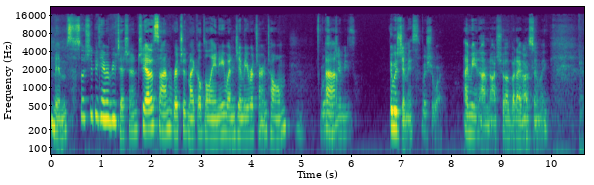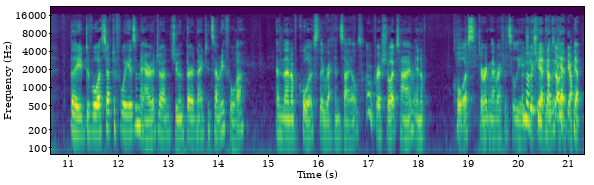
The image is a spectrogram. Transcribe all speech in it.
MIMS. So she became a beautician. She had a son, Richard Michael Delaney, when Jimmy returned home. Was Uh, it Jimmy's? It was Jimmy's. We're sure. I mean, I'm not sure, but I'm Okay. assuming. They divorced after four years of marriage on June 3rd, 1974. And then, of course, they reconciled Oh. for a short time. And, of course, during that reconciliation, Another she had another out, kid. yeah. Yep.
